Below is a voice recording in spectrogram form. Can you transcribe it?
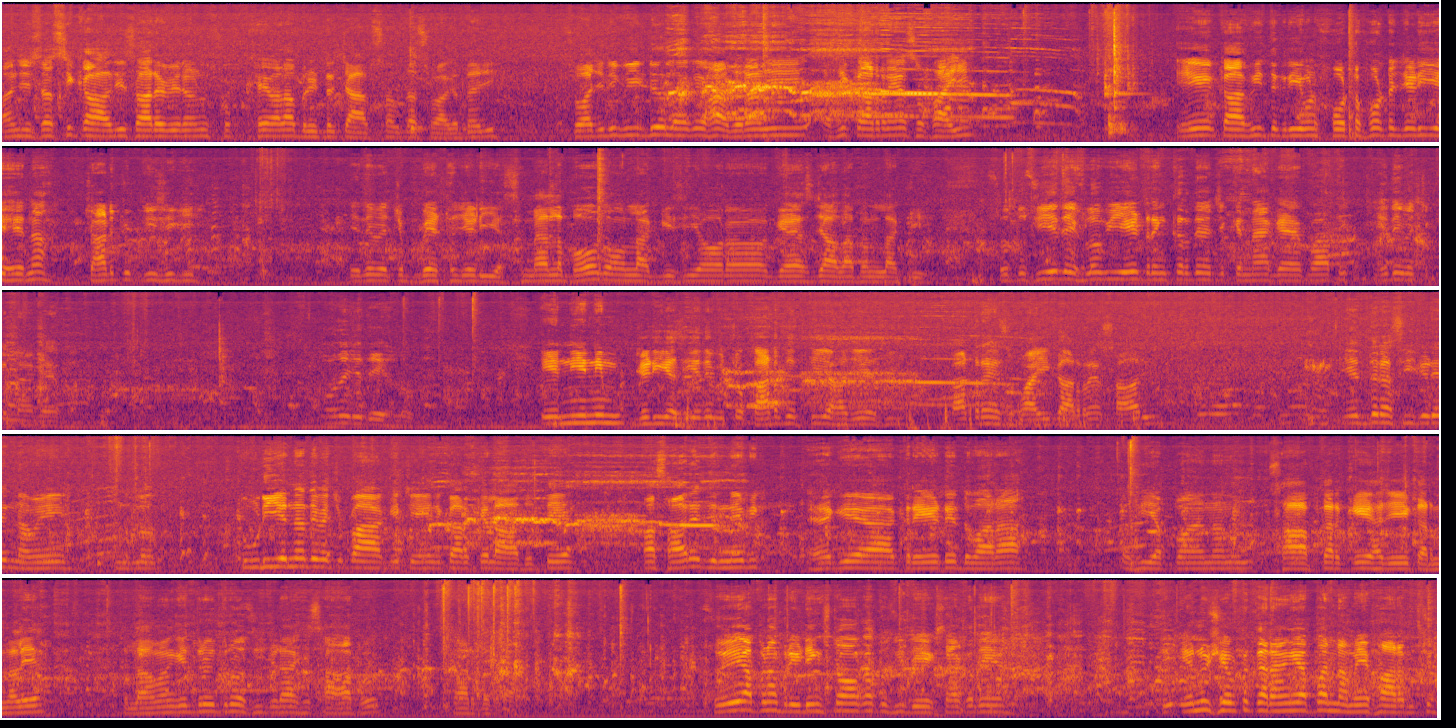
ਹਾਂਜੀ, ਸਤਿ ਸ਼੍ਰੀ ਅਕਾਲ ਜੀ ਸਾਰੇ ਵੀਰਾਂ ਨੂੰ। ਸੁੱਖੇ ਵਾਲਾ ਬਰੀਡਰ ਚਾਪ ਸਾਹਿਬ ਦਾ ਸਵਾਗਤ ਹੈ ਜੀ। ਸੋ ਅੱਜ ਦੀ ਵੀਡੀਓ ਲੈ ਕੇ ਹਾਜ਼ਰ ਹਾਂ ਜੀ। ਅਸੀਂ ਕਰ ਰਹੇ ਹਾਂ ਸਫ਼ਾਈ। ਇਹ ਕਾਫੀ ਤਕਰੀਬਨ ਫੁੱਟ ਫੁੱਟ ਜਿਹੜੀ ਇਹ ਨਾ ਚੜ ਚੁੱਕੀ ਸੀਗੀ। ਇਹਦੇ ਵਿੱਚ ਬਿੱਠ ਜਿਹੜੀ ਆ ਸਮੈਲ ਬਹੁਤ ਆਉਣ ਲੱਗ ਗਈ ਸੀ ਔਰ ਗੈਸ ਜ਼ਿਆਦਾ ਬਣਨ ਲੱਗ ਗਈ। ਸੋ ਤੁਸੀਂ ਇਹ ਦੇਖ ਲਓ ਵੀ ਇਹ ਡਰਿੰਕਰ ਦੇ ਵਿੱਚ ਕਿੰਨਾ ਗੈਪ ਆ ਤੇ ਇਹਦੇ ਵਿੱਚ ਕਿੰਨਾ ਗੈਪ ਆ। ਉਹਦੇ 'ਚ ਦੇਖ ਲਓ। ਇੰਨੀ ਇੰਨੀ ਜਿਹੜੀ ਅਸੀਂ ਇਹਦੇ ਵਿੱਚੋਂ ਕੱਢ ਦਿੱਤੀ ਆ, ਹਜੇ ਅਸੀਂ ਕੱਢ ਰਹੇ ਹਾਂ, ਸਫ਼ਾਈ ਕਰ ਰਹੇ ਹਾਂ ਸਾਰੀ। ਇੱਧਰ ਅਸੀਂ ਜਿਹੜੇ ਨਵੇਂ, ਮਤਲਬ ਤੂੜੀ ਇਹਨਾਂ ਦੇ ਵਿੱਚ ਪਾ ਕੇ ਚੇਂਜ ਕਰਕੇ ਲਾ ਦਿੱਤੇ ਆ। ਆ ਸਾਰੇ ਜਿੰਨੇ ਵੀ ਹੈਗੇ ਆ, ਕਰੇਟ ਇਹ ਦੁਬਾਰਾ ਅਸੀਂ ਆਪਾਂ ਇਹਨਾਂ ਨੂੰ ਸਾਫ਼ ਕਰਕੇ ਹਜੇ ਕਰਨ ਵਾਲੇ ਆ। ਤੇ ਲਾਵਾਂਗੇ ਇਧਰੋਂ ਇਧਰੋਂ ਅਸੀਂ ਜਿਹੜਾ ਇਹ ਸਾਫ਼ ਕਰ ਦਿੱਤਾ। ਸੋ ਇਹ ਆਪਣਾ ਬਰੀਡਿੰਗ ਸਟਾਕ ਆ, ਤੁਸੀਂ ਦੇਖ ਸਕਦੇ ਆ। ਤੇ ਇਹਨੂੰ ਸ਼ਿਫਟ ਕਰਾਂਗੇ ਆਪਾਂ ਨਵੇਂ ਫਾਰਮ 'ਚ।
